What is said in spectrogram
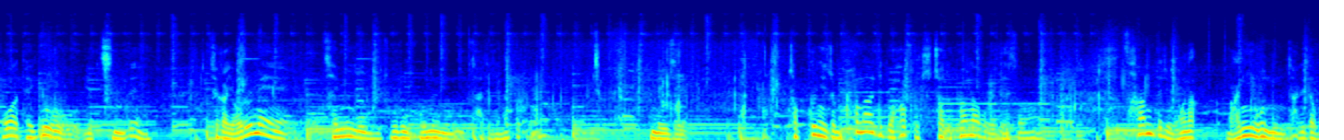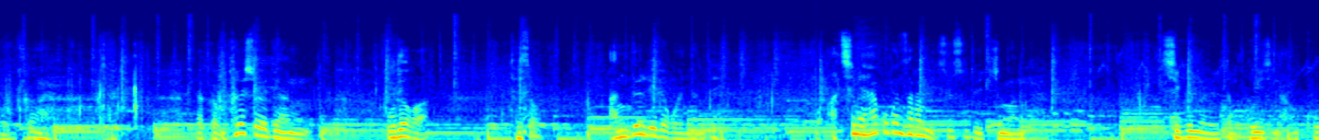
도화대교 위치인데 제가 여름에 재미 종종 보는 자리긴 하거든요. 근데 이제 접근이 좀 편하기도 하고 주차도 편하고 이래서 사람들이 워낙 많이 오는 자리다 보니까 약간 프레셔에 대한 우려가 돼서 안 들리려고 했는데 뭐 아침에 하고 간 사람이 있을 수도 있지만 지금은 일단 보이진 않고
